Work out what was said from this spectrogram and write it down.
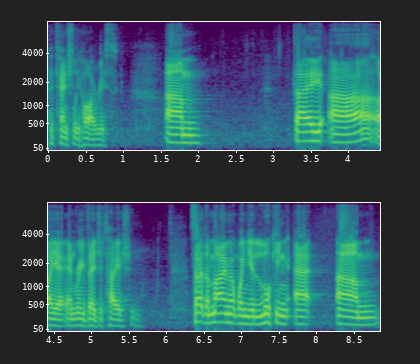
potentially high risk. Um, they are, oh yeah, and revegetation. So at the moment, when you're looking at um,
